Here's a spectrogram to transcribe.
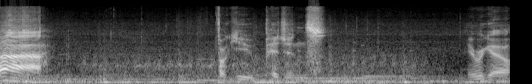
Ah! Fuck you, pigeons. Here we go.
